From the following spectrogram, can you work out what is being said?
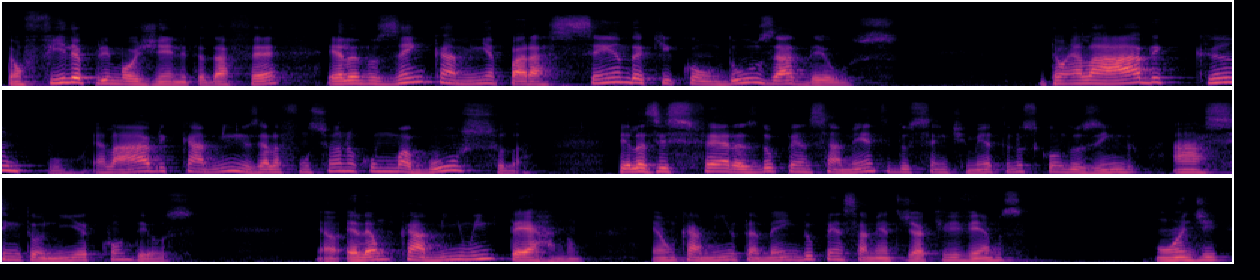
Então, filha primogênita da fé, ela nos encaminha para a senda que conduz a Deus. Então, ela abre campo, ela abre caminhos, ela funciona como uma bússola pelas esferas do pensamento e do sentimento, nos conduzindo à sintonia com Deus. Ela é um caminho interno, é um caminho também do pensamento, já que vivemos, onde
